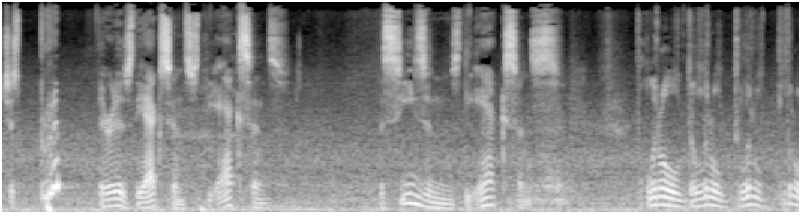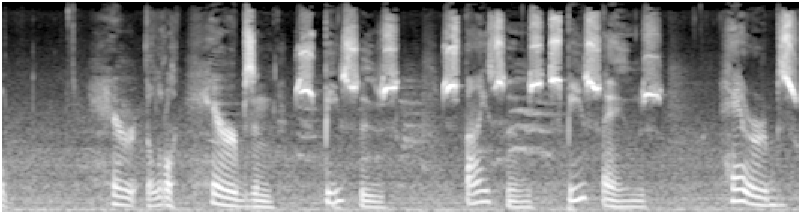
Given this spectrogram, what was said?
Just brip, there it is, the accents, the accents, the seasons, the accents, the little, the little, the little, little hair, the little herbs and spices, spices, species, herbs,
